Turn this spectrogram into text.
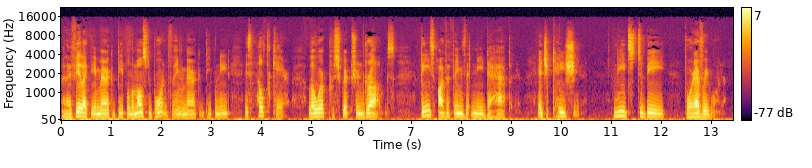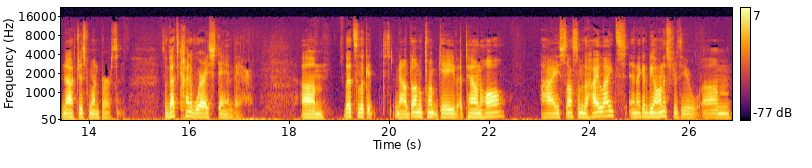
And I feel like the American people, the most important thing American people need is health care, lower prescription drugs. These are the things that need to happen. Education needs to be for everyone, not just one person. So that's kind of where I stand there. Um, let's look at now. Donald Trump gave a town hall. I saw some of the highlights, and I got to be honest with you. Um,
